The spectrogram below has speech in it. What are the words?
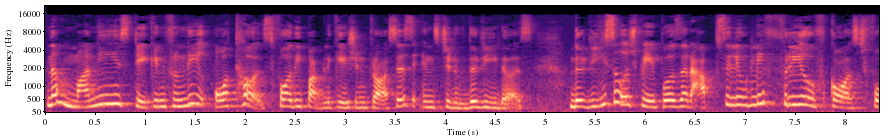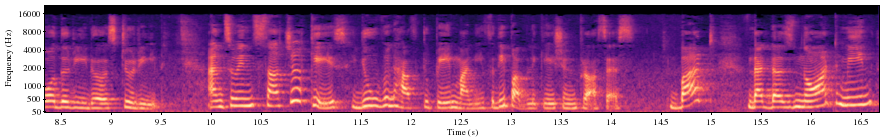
the money is taken from the authors for the publication process instead of the readers. The research papers are absolutely free of cost for the readers to read. And so in such a case, you will have to pay money for the publication process but that does not mean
